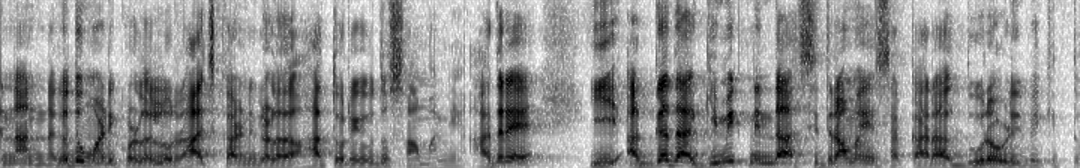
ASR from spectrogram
ಜನಪ್ರಿಯತೆಯನ್ನ ನಗದು ಮಾಡಿಕೊಳ್ಳಲು ರಾಜಕಾರಣಿಗಳ ಹಾತೊರೆಯುವುದು ಸಾಮಾನ್ಯ. ಆದರೆ ಈ ಅಗ್ಗದ ಗಿಮಿಕ್ನಿಂದ ಸಿದ್ದರಾಮಯ್ಯ ಸರ್ಕಾರ ದೂರ ಉಳಿಬೇಕಿತ್ತು.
